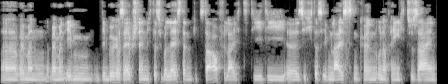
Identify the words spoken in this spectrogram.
Äh, wenn man wenn man eben dem Bürger selbstständig das überlässt, dann gibt's da auch vielleicht die, die äh, sich das eben leisten können, unabhängig zu sein.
